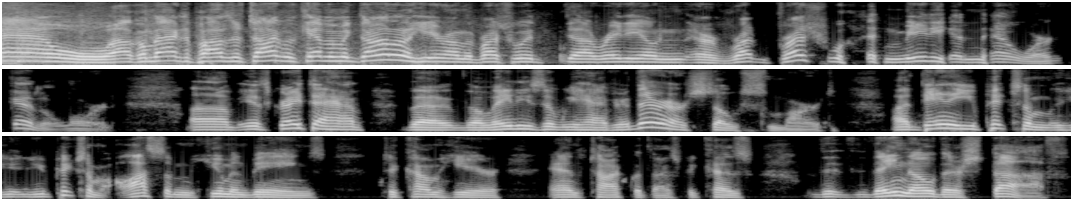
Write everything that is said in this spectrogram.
And welcome back to Positive Talk with Kevin McDonald here on the Brushwood uh, Radio or Ru- Brushwood Media Network. Good lord, um, it's great to have the the ladies that we have here. They are so smart. Uh, Dana, you picked some you, you picked some awesome human beings to come here and talk with us because th- they know their stuff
